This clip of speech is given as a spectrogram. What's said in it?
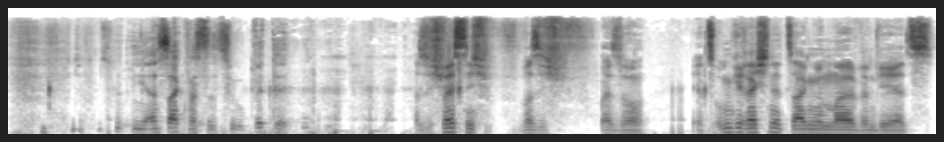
ja, sag was dazu, bitte. Also ich weiß nicht, was ich, also jetzt umgerechnet, sagen wir mal, wenn wir jetzt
